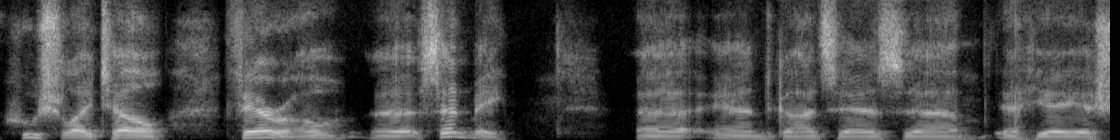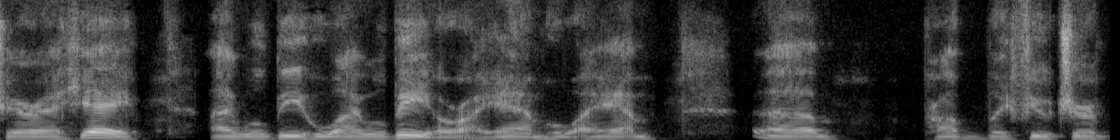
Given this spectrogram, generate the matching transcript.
who shall I tell Pharaoh sent me?" And God says, "Ehyeh asher ehyeh, I will be who I will be, or I am who I am." Um, probably future,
